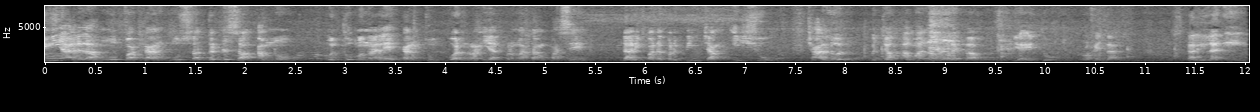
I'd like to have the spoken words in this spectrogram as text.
ini adalah merupakan usaha terdesak UMNO untuk mengalihkan tumpuan rakyat Permatang Pasir daripada berbincang isu calon pecah amanah mereka iaitu Rohaidan. Sekali lagi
